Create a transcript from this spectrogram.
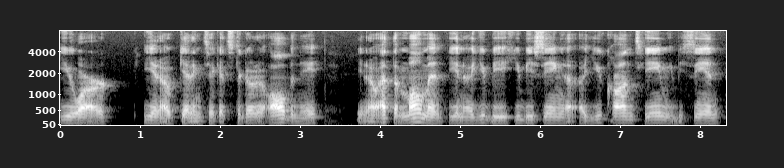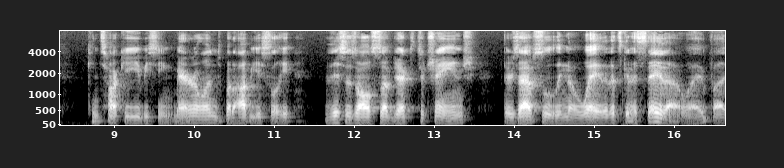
you are, you know, getting tickets to go to Albany, you know, at the moment, you know, you'd be you'd be seeing a, a UConn team, you'd be seeing Kentucky, you'd be seeing Maryland, but obviously this is all subject to change. There's absolutely no way that it's going to stay that way, but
